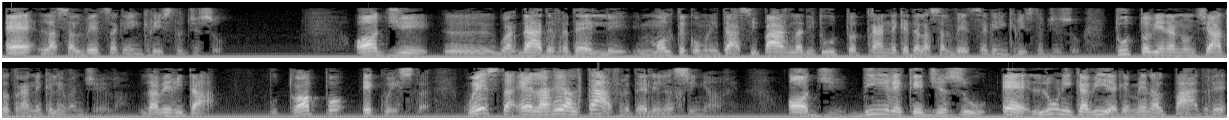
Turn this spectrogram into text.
è la salvezza che è in Cristo Gesù. Oggi, eh, guardate fratelli, in molte comunità si parla di tutto tranne che della salvezza che è in Cristo Gesù. Tutto viene annunziato tranne che l'Evangelo. La verità, purtroppo, è questa. Questa è la realtà, fratelli nel Signore oggi dire che Gesù è l'unica via che mena al Padre,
